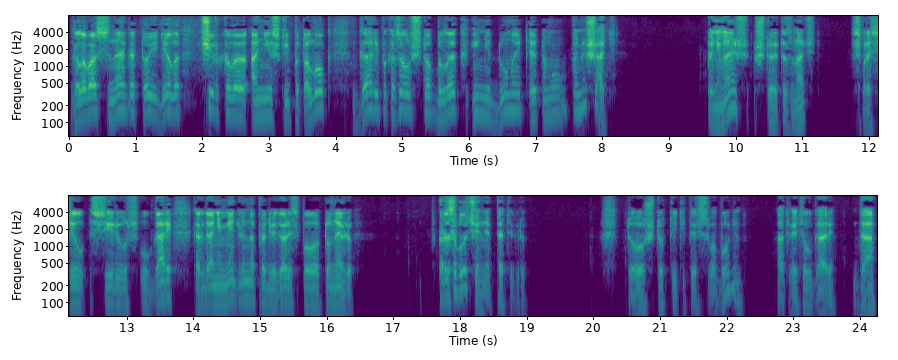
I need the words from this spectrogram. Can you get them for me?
Голова Снега то и дело чиркала о низкий потолок. Гарри показалось, что Блэк и не думает этому помешать. — Понимаешь, что это значит? — спросил Сириус у Гарри, когда они медленно продвигались по туннелю. — Разоблачение, Петтигрю. — То, что ты теперь свободен? — ответил Гарри. — Да.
